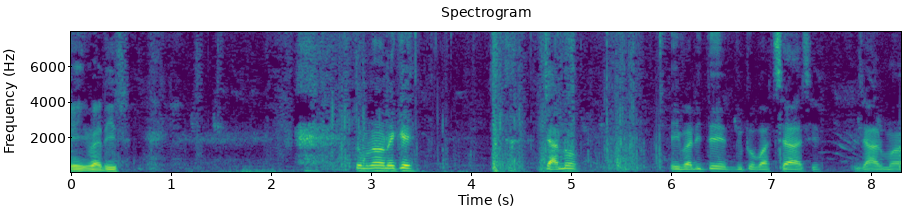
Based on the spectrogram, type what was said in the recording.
এই বাড়ির তোমরা অনেকে জানো, এই বাড়িতে দুটো বাচ্চা আছে, যার মা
